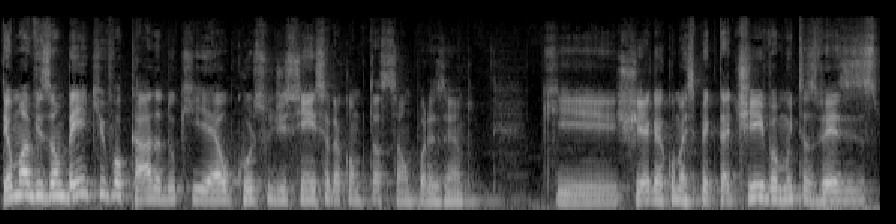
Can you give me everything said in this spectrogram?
tem uma visão bem equivocada do que é o curso de ciência da computação, por exemplo que chega com uma expectativa muitas vezes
